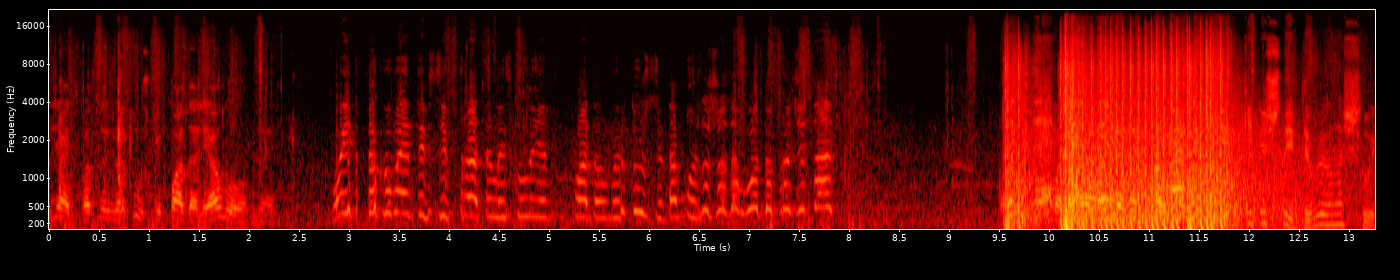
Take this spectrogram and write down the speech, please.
Блядь, в одной вертушке падали, алло, блядь. Мої документи всі втратились, коли я падав в вертушці, там можна що завгодно прочитати. Які пішли, диви, вони йшли.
